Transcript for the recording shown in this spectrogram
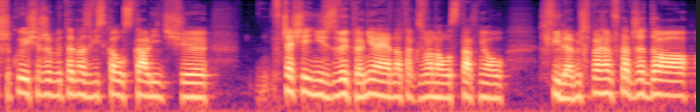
szykuje się, żeby te nazwiska ustalić y, wcześniej niż zwykle, nie na tak zwaną ostatnią chwilę. Myślę pan na przykład, że do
